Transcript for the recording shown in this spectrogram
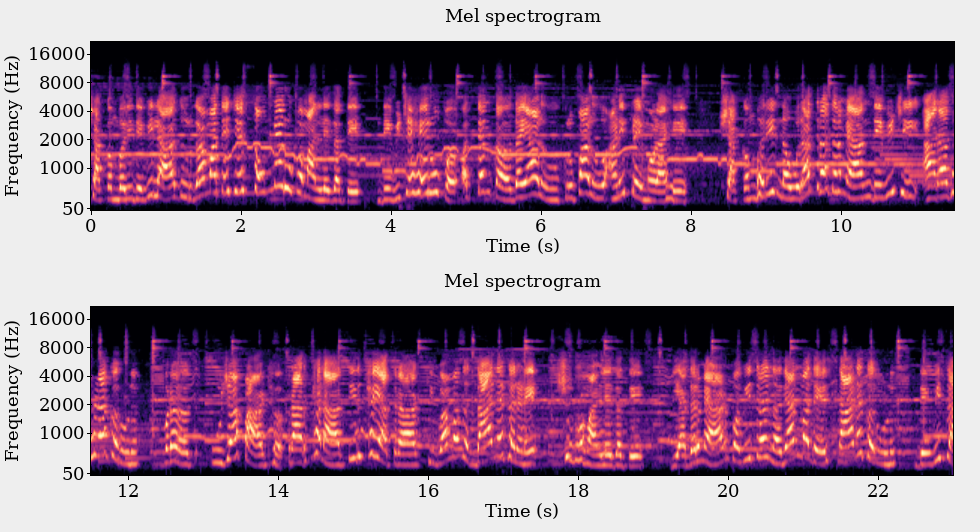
शाकंभरी देवीला दुर्गा मातेचे सौम्य रूप मानले जाते. देवीचे हे रूप अत्यंत दयाळू कृपाळू आणि प्रेमळ आहे. शाकंभरी नवरात्रा दरम्यान देवीची आराधना करून व्रत पूजा पाठ प्रार्थना तीर्थयात्रा किंवा मग दान करणे शुभ मानले जाते. या दरम्यान पवित्र नद्यांमध्ये स्नान करून देवीचा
